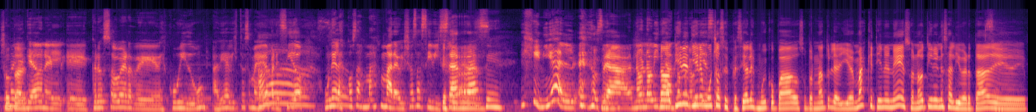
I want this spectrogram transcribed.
Yo me había quedado en el eh, crossover de, de Scooby-Doo. Había visto eso, me había Ah, parecido una de las cosas más maravillosas y bizarras. Es genial. o sea, no, no vi No, tanto, tiene, tiene vi muchos eso. especiales muy copados, Supernatural, y además que tienen eso, ¿no? Tienen esa libertad de, de,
